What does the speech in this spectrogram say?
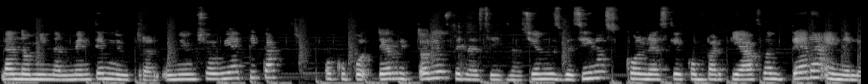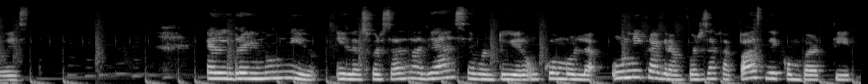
la nominalmente neutral Unión Soviética ocupó territorios de las seis naciones vecinas con las que compartía frontera en el oeste. El Reino Unido y las fuerzas aliadas se mantuvieron como la única gran fuerza capaz de combatir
